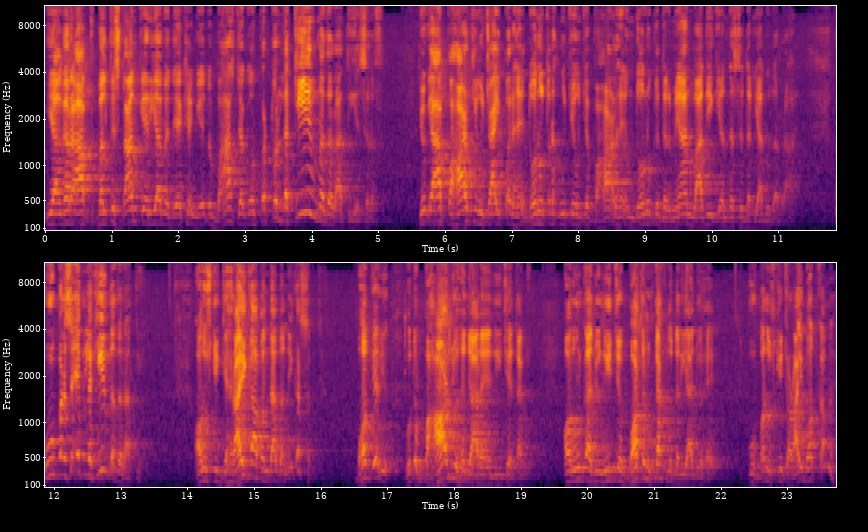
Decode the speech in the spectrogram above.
یا اگر آپ بلتستان کے ایریا میں دیکھیں گے تو بعض جگہوں پر تو لکیر نظر آتی ہے صرف۔ کیونکہ آپ پہاڑ کی اونچائی پر ہیں، دونوں طرف اونچے اونچے پہاڑ ہیں، ان دونوں کے درمیان وادی کے اندر سے دریا گزر رہا ہے۔ اوپر سے ایک لکیر نظر آتی ہے اور اس کی گہرائی کا آپ اندازہ نہیں کر سکتے۔ بہت گہری، وہ تو پہاڑ جو ہیں جا رہے ہیں نیچے تک، اور ان کا جو نیچے باٹم تک وہ دریا جو ہے، اوپر اس کی چوڑائی بہت کم ہے۔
